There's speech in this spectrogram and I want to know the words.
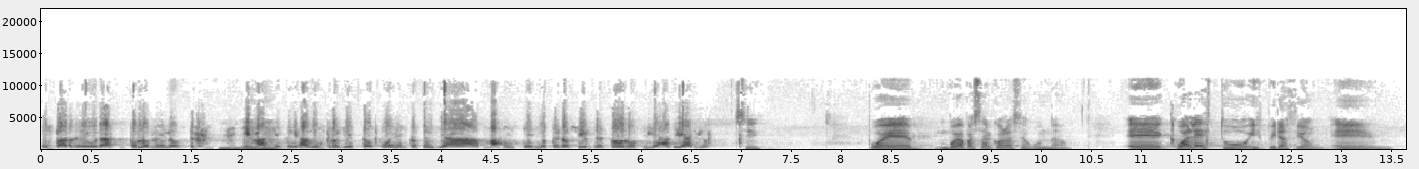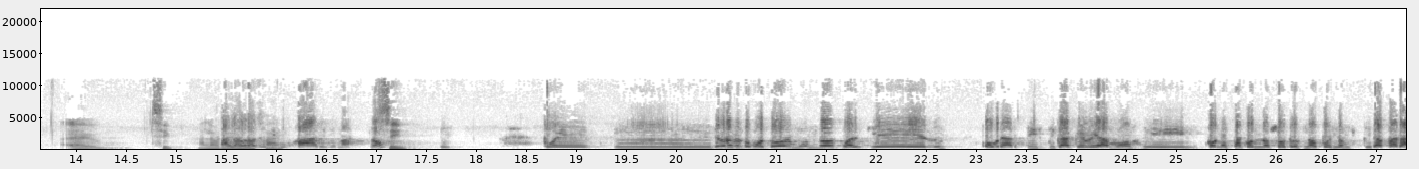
un par de horas por lo menos y más si estoy en algún proyecto pues entonces ya más en serio pero siempre todos los días a diario Sí. Pues voy a pasar con la segunda. Eh, ¿Cuál es tu inspiración? Eh, eh, sí. A la hora a de la hora de dibujar. dibujar y demás ¿no? Sí. Pues mm, yo creo que como todo el mundo, cualquier obra artística que veamos y conecta con nosotros, ¿no? Pues nos inspira para,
